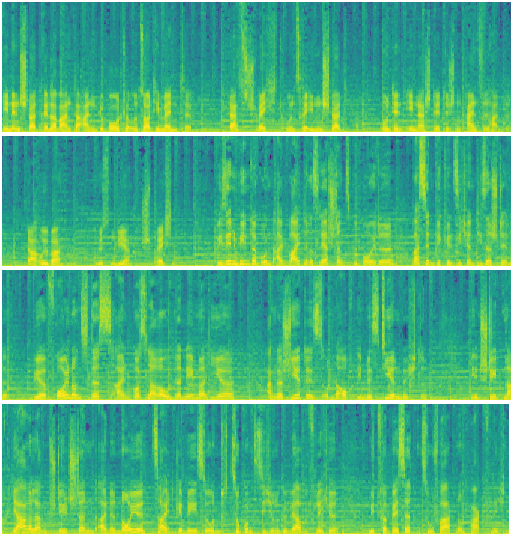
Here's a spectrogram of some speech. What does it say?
innenstadtrelevanter Angebote und Sortimente. Das schwächt unsere Innenstadt und den innerstädtischen Einzelhandel. Darüber müssen wir sprechen. Wir sehen im Hintergrund ein weiteres Leerstandsgebäude. Was entwickelt sich an dieser Stelle? Wir freuen uns, dass ein Goslarer Unternehmer hier engagiert ist und auch investieren möchte. Entsteht nach jahrelangem Stillstand eine neue, zeitgemäße und zukunftssichere Gewerbefläche mit verbesserten Zufahrten und Parkflächen.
